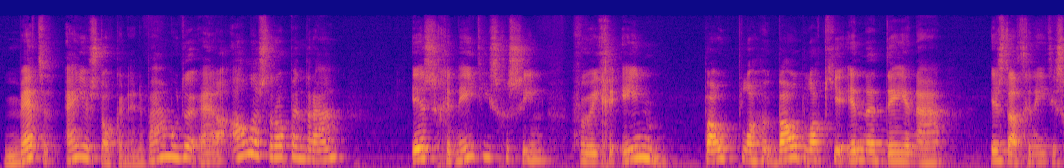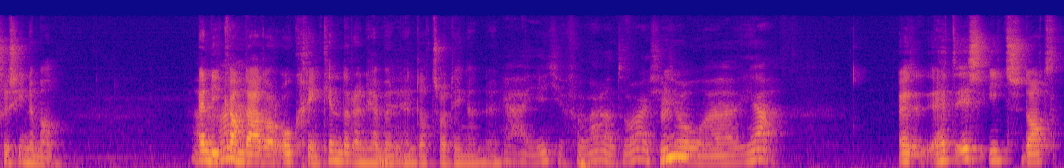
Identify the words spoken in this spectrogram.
met eierstokken en de baarmoeder en alles erop en eraan, is genetisch gezien vanwege één bouwblokje in het DNA, is dat genetisch gezien een man. En die kan daardoor ook geen kinderen hebben Nee. en dat soort dingen. En Ja, jeetje, verwarrend hoor. Als je Hm? zo, eh, ja. Het, het is iets dat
